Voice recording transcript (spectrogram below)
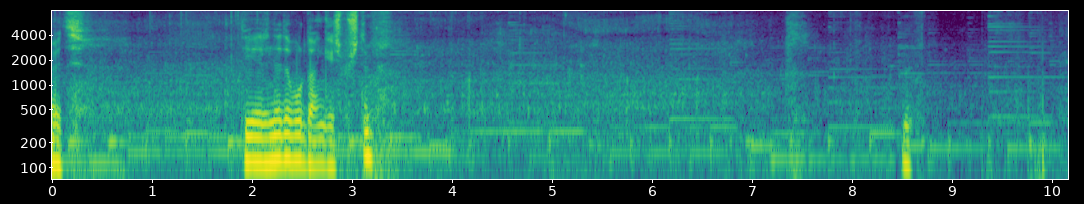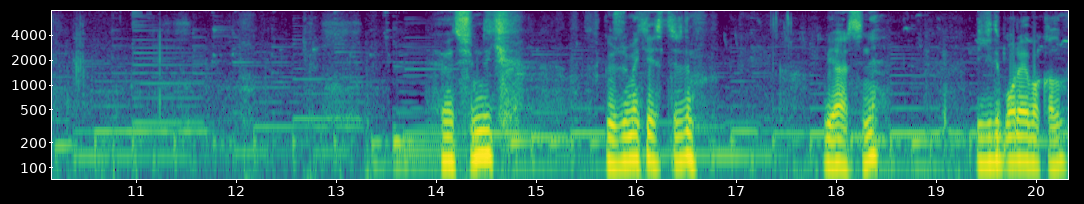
Evet. Diğerinde de buradan geçmiştim. Evet şimdilik gözüme kestirdim bir yersini. Bir gidip oraya bakalım.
